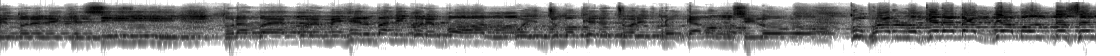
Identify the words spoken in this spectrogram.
ভিতরে রেখেছি, তোরা দয়া করে মেহেরবানি করে বল, ওই যুবকের চরিত্র কেমন ছিল? কুফার লোকেরা ডাক দেয়া বলতেছেন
